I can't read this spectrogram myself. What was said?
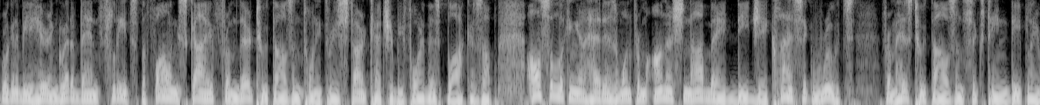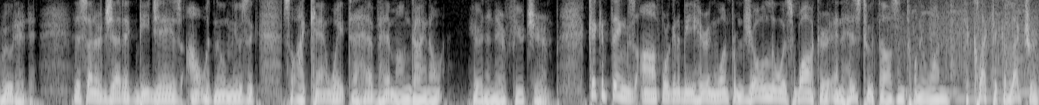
we're going to be hearing Greta Van Fleet's The Falling Sky from their 2023 Starcatcher before this block is up. Also looking ahead is one from Anishinaabe DJ Classic Roots from his 2016 Deeply Rooted. This energetic DJ is out with new music, so I can't wait to have him on Gyno here in the near future. Kicking things off, we're going to be hearing one from Joe Louis Walker and his 2021 Eclectic Electric,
